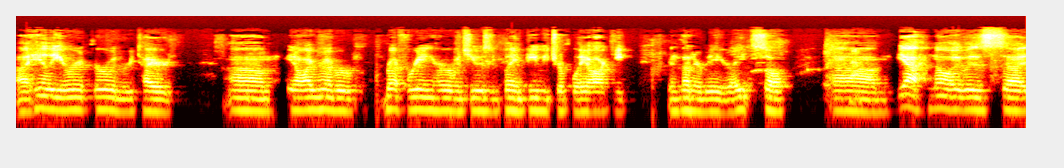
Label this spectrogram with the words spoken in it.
uh, Haley Irwin retired. Um, you know, I remember refereeing her when she was playing Pee Wee AAA hockey in Thunder Bay, right? So, um, yeah, no, it was uh,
